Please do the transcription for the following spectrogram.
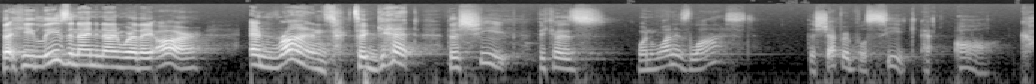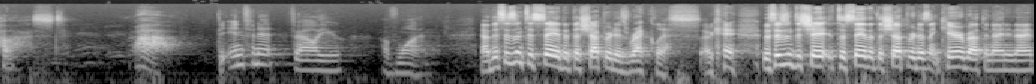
that he leaves the 99 where they are and runs to get the sheep because when one is lost, the shepherd will seek at all cost. Wow, the infinite value of one. Now, this isn't to say that the shepherd is reckless, okay? This isn't to, sh- to say that the shepherd doesn't care about the 99.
